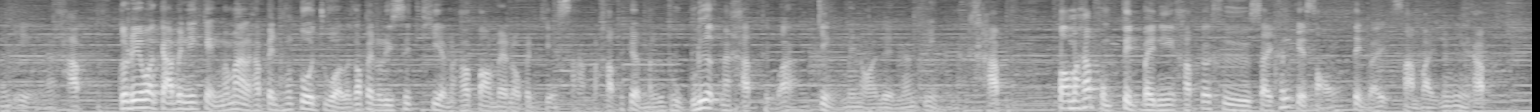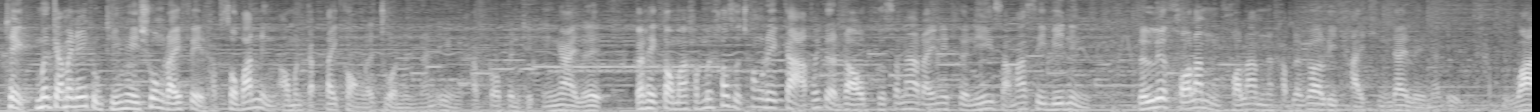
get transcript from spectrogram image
นั่นเองนะครับก็เรียกว่าการเป็นนี้เก่งมากๆครับเป็นทั้งตัวจั่วแล้วก็เป็นรีสิสเทียมนะครับตอนไปเราเป็นเกรด3นะครับถ้าเกิดมันถูกเลือกนะครับถือว่าเก่งไม่น้อยเลยนั่นเองนะครับ ต่อมาครับผมติดใบนี้ครับก็คือไซเคิลเกต2ติดไว้3ใบนั่นเองครับเทคเมื่อการไม่ได้ถูกทิ้งในช่วงไรเฟสครับโซบัสหนึ่งเอามันกลับใต้กล่องและจวนหนึ่งนั่นเองครับก็เป็นเทคง่ายๆเลยก็เทคต่อมาครับเมื่อเข้าสู่ช่องเรกาถ้าเกิดเราเพอร์ซนาไรในเทอร์นี้สามารถ CB 1แล้วเลือกคอลัมน์หนึ่งคอลัมน์นะครับแล้วก็รีทายทิ้งได้เลยนั่นเองครับหรือว่า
